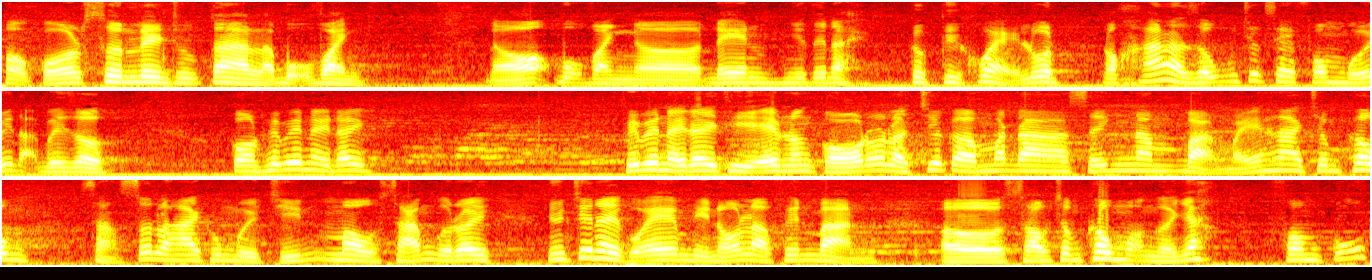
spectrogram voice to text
Họ có sơn lên cho chúng ta là bộ vành. Đó, bộ vành uh, đen như thế này Cực kỳ khỏe luôn Nó khá là giống chiếc xe form mới tại bây giờ. Còn phía bên này đây Phía bên này đây thì em đang có đó là chiếc uh, Mazda CX-5 bản máy 2.0 Sản xuất là 2019 màu xám của đây Nhưng chiếc này của em thì nó là phiên bản uh, 6.0 mọi người nhé Form cũ.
